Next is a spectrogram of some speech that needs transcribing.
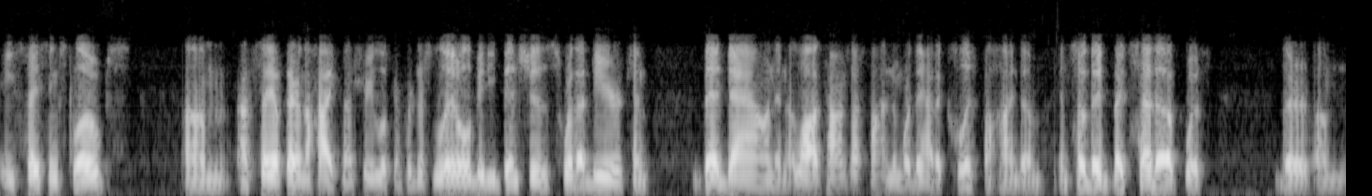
east facing slopes, um, I'd say up there in the high country, looking for just little bitty benches where that deer can bed down, and a lot of times I find them where they had a cliff behind them, and so they they'd set up with their um,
